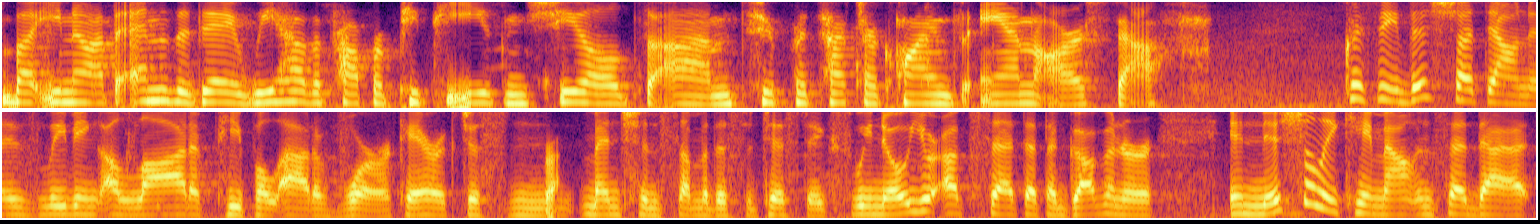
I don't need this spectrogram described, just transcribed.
But you know, at the end of the day, we have the proper PPEs and shields to protect our clients and our staff. Chrissy, this shutdown is leaving a lot of people out of work. Eric just mentioned some of the statistics. We know you're upset that the governor initially came out and said that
